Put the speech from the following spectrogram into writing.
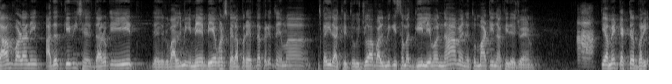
ગામવાળાની આદત કેવી છે? ધારો કે એ વાલ્મીકી મેં બે વર્ષ પહેલાં પ્રયત્ન કર્યો તો એમાં કહી રાખ્યું હતું કે જો આ વાલ્મીકી સમાજ ઘી લેવા ના આવે ને તો માટી નાખી દેજો એમ. કે અમે ટ્રેક્ટર ભરી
